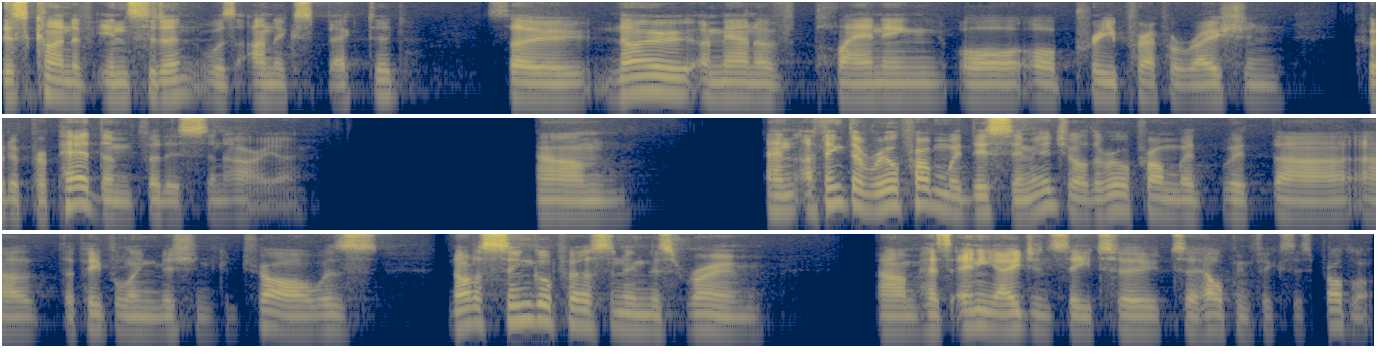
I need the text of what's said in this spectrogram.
this kind of incident was unexpected. So, no amount of planning or, or pre preparation could have prepared them for this scenario. Um, and I think the real problem with this image, or the real problem with, with uh, uh, the people in mission control, was not a single person in this room um, has any agency to, to help him fix this problem.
